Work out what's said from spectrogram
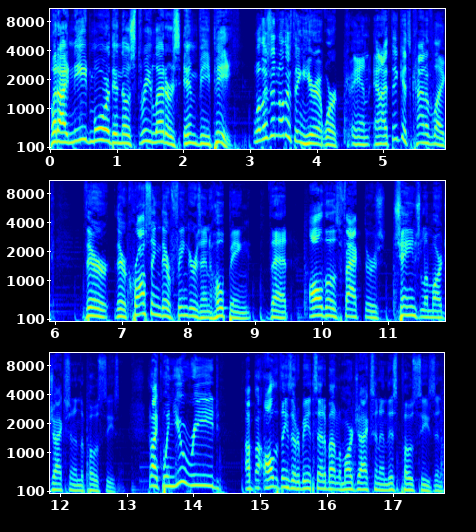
but I need more than those three letters MVP. Well, there's another thing here at work, and and I think it's kind of like they're they're crossing their fingers and hoping that all those factors change Lamar Jackson in the postseason. Like when you read about all the things that are being said about Lamar Jackson in this postseason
